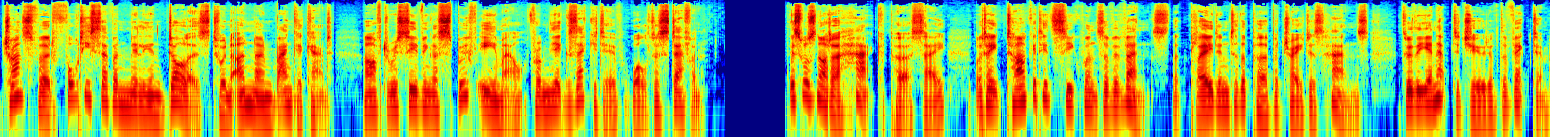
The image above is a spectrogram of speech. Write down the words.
transferred $47 million to an unknown bank account after receiving a spoof email from the executive Walter Stephan. This was not a hack per se, but a targeted sequence of events that played into the perpetrator's hands through the ineptitude of the victim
